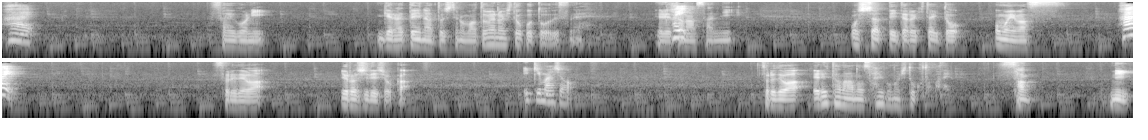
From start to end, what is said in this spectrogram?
はい。最後にゲラテイナーとしてのまとめの一言をですねエレタナーさんにおっしゃっていただきたいと思います、はい。それではよろしいでしょうか？行きましょう。それではエレタナーの最後の一言まで。321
